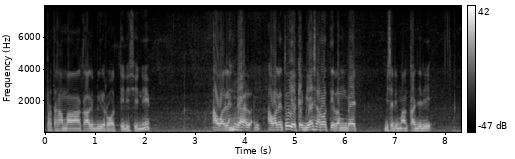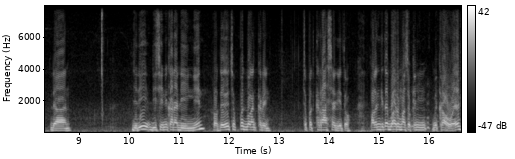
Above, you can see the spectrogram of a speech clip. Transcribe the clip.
pertama kali beli roti di sini awalnya enggak awalnya tuh ya kayak biasa roti lembek bisa dimakan jadi dan jadi di sini karena dingin roti itu cepet banget kering cepet kerasnya gitu paling kita baru masukin microwave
